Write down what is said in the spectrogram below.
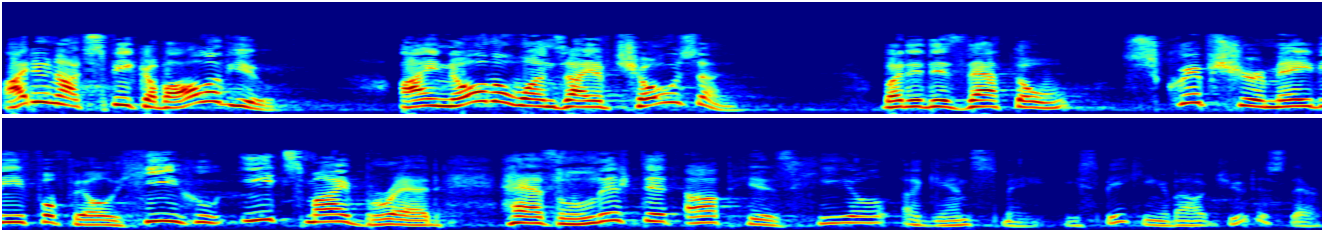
I do not speak of all of you. I know the ones I have chosen. But it is that the scripture may be fulfilled. He who eats my bread has lifted up his heel against me. He's speaking about Judas there.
